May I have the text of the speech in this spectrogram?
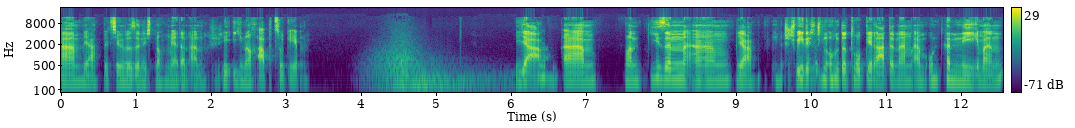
ähm, ja, beziehungsweise nicht noch mehr dann an Shein noch abzugeben. Ja, ähm, von diesen ähm, ja, schwedischen unter Druck geratenen ähm, Unternehmen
